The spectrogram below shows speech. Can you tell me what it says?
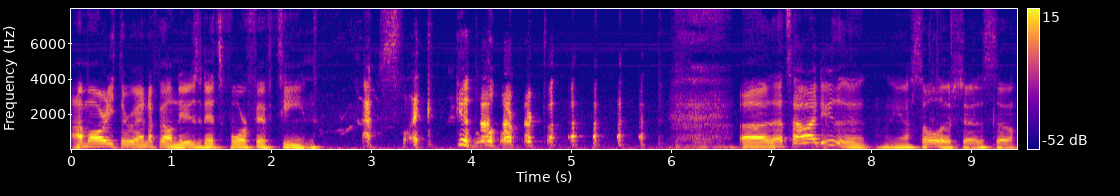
I'm already through NFL news and it's 4:15. I was like, good lord. uh, that's how I do the you know solo shows. So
